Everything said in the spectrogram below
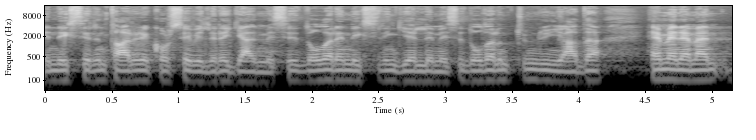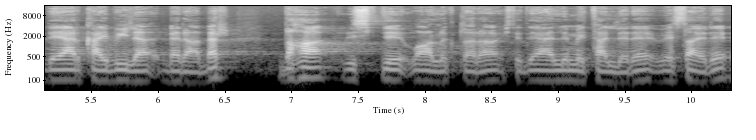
endekslerin tarih rekor seviyelere gelmesi, dolar endeksinin gerilemesi, doların tüm dünyada hemen hemen değer kaybıyla beraber daha riskli varlıklara, işte değerli metallere vesaire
